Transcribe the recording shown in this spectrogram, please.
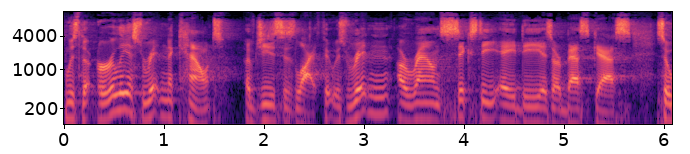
was the earliest written account of Jesus' life. It was written around 60 AD, is our best guess. So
